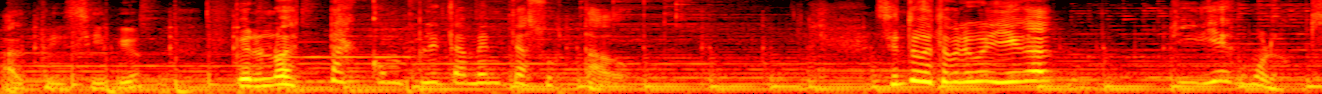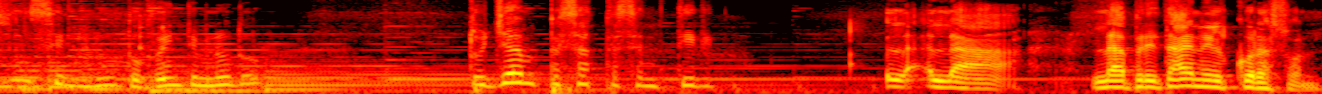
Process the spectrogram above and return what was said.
al principio, pero no estás completamente asustado. Siento que esta película llega, yo diría como los 15 minutos, 20 minutos, tú ya empezaste a sentir la, la, la apretada en el corazón.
